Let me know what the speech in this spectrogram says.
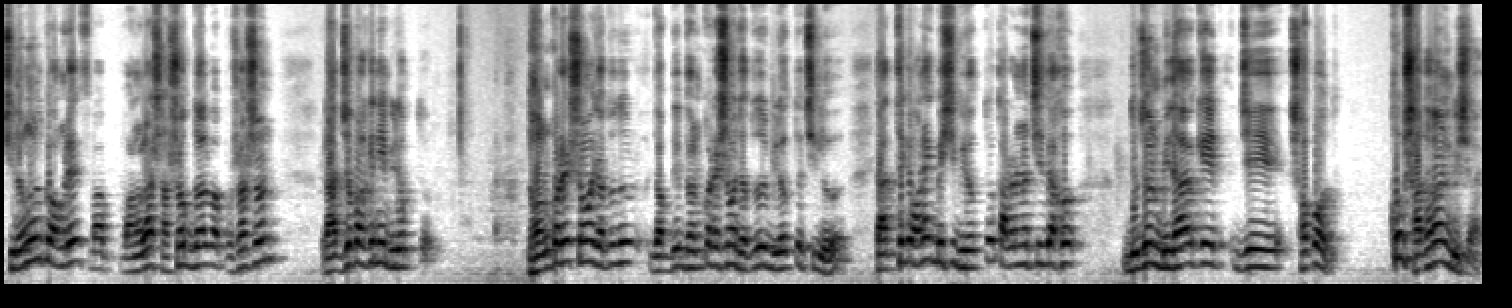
তৃণমূল কংগ্রেস বা বাংলার শাসক দল বা প্রশাসন রাজ্যপালকে নিয়ে বিরক্ত। ধনকরের সময় যতদূর জগদীপ ধনকরের সময় যতদূর বিরক্ত ছিল তার থেকে অনেক বেশি বিরক্ত। কারণ হচ্ছে দেখো দুজন বিধায়কের যে শপথ খুব সাধারণ বিষয়।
